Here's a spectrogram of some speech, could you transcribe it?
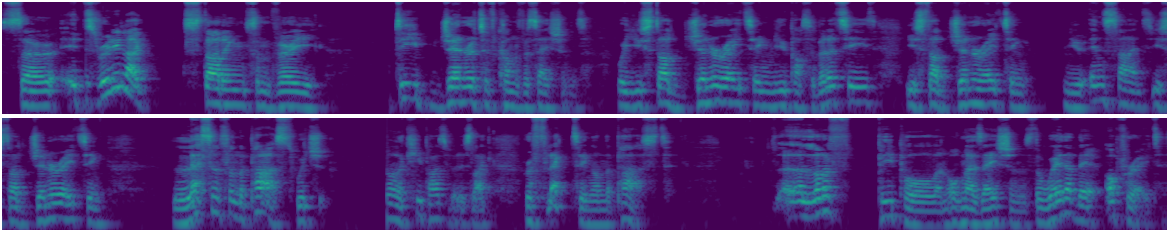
So it's really like starting some very deep generative conversations where you start generating new possibilities, you start generating new insights, you start generating lessons from the past, which one of the key parts of it is like reflecting on the past. A lot of people and organizations, the way that they operate,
